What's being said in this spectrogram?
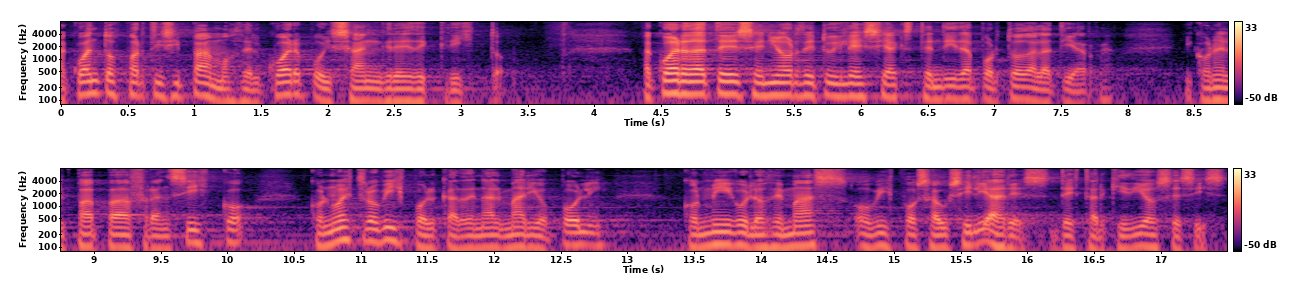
a cuantos participamos del cuerpo y sangre de Cristo. Acuérdate, Señor, de tu iglesia extendida por toda la tierra, y con el Papa Francisco, con nuestro obispo, el cardenal Mario Poli, conmigo y los demás obispos auxiliares de esta arquidiócesis,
